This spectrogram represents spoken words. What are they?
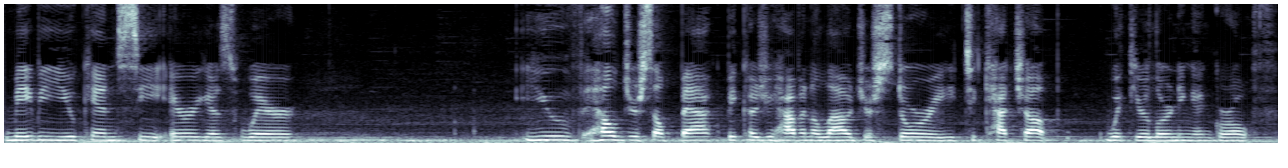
Maybe you can see areas where you've held yourself back because you haven't allowed your story to catch up with your learning and growth.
